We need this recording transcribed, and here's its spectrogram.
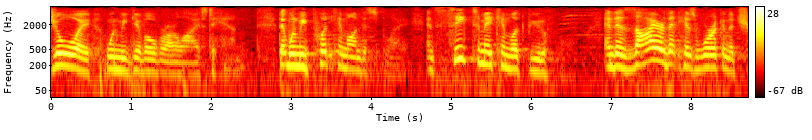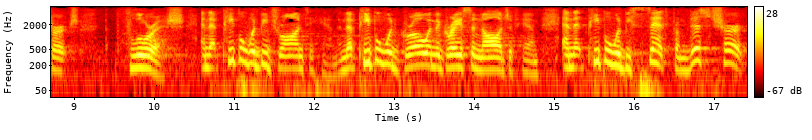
joy when we give over our lives to Him, that when we put Him on display and seek to make Him look beautiful, and desire that His work in the church flourish and that people would be drawn to him, and that people would grow in the grace and knowledge of him, and that people would be sent from this church,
